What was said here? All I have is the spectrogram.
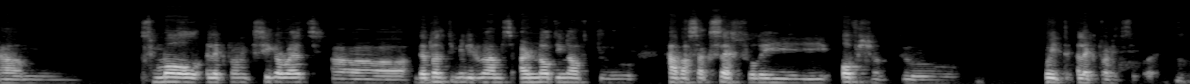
um, small electronic cigarettes, uh, the 20 milligrams are not enough to have a successfully option to quit electronic cigarettes.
